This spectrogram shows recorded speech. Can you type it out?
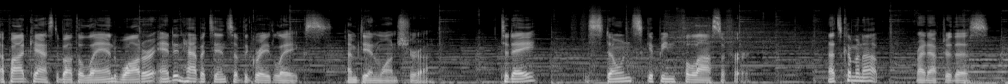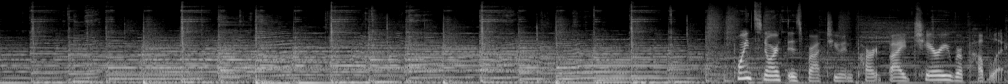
a podcast about the land, water, and inhabitants of the Great Lakes. I'm Dan Wanschura. Today, the stone skipping philosopher. That's coming up right after this. Points North is brought to you in part by Cherry Republic,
